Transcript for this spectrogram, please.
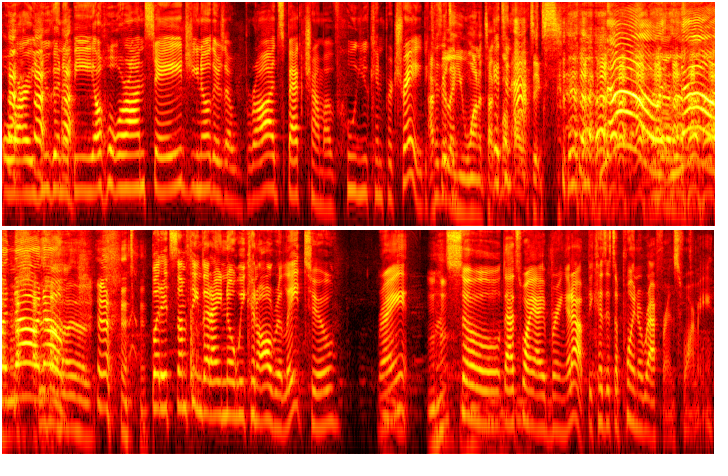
or are you gonna be a whore on stage? You know, there's a broad spectrum of who you can portray. Because I feel it's like an- you want to talk it's about an act. politics. No, no, no, no. But it's something that I know we can all relate to, right? Mm-hmm. So that's why I bring it up because it's a point of reference for me.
